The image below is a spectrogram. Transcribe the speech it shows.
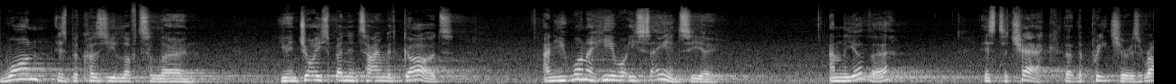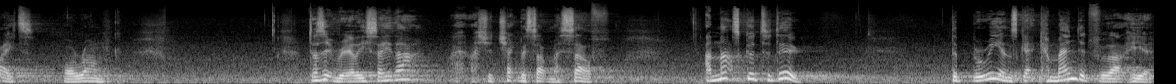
One is because you love to learn, you enjoy spending time with God, and you want to hear what He's saying to you. And the other is to check that the preacher is right or wrong. Does it really say that? I should check this out myself. And that's good to do. the Bereans get commended for that here.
